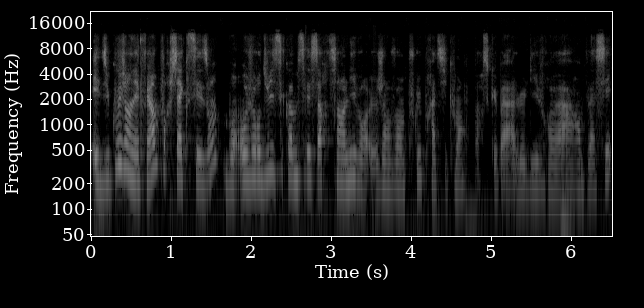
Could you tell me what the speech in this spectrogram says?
Et du coup, j'en ai fait un pour chaque saison. Bon, aujourd'hui, c'est comme c'est sorti en livre, j'en vends plus pratiquement parce que bah, le livre a remplacé.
